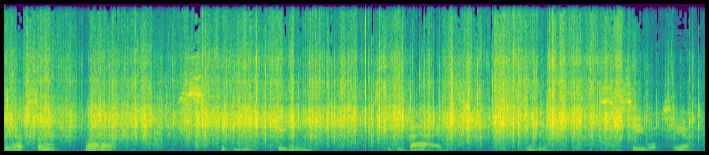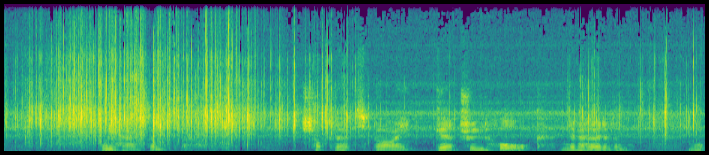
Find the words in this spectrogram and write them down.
We have some rather sticky feeling sticky bags. Hmm. Let's see what's here. We have some chocolate by Gertrude Hawk. Never heard of them. Milk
